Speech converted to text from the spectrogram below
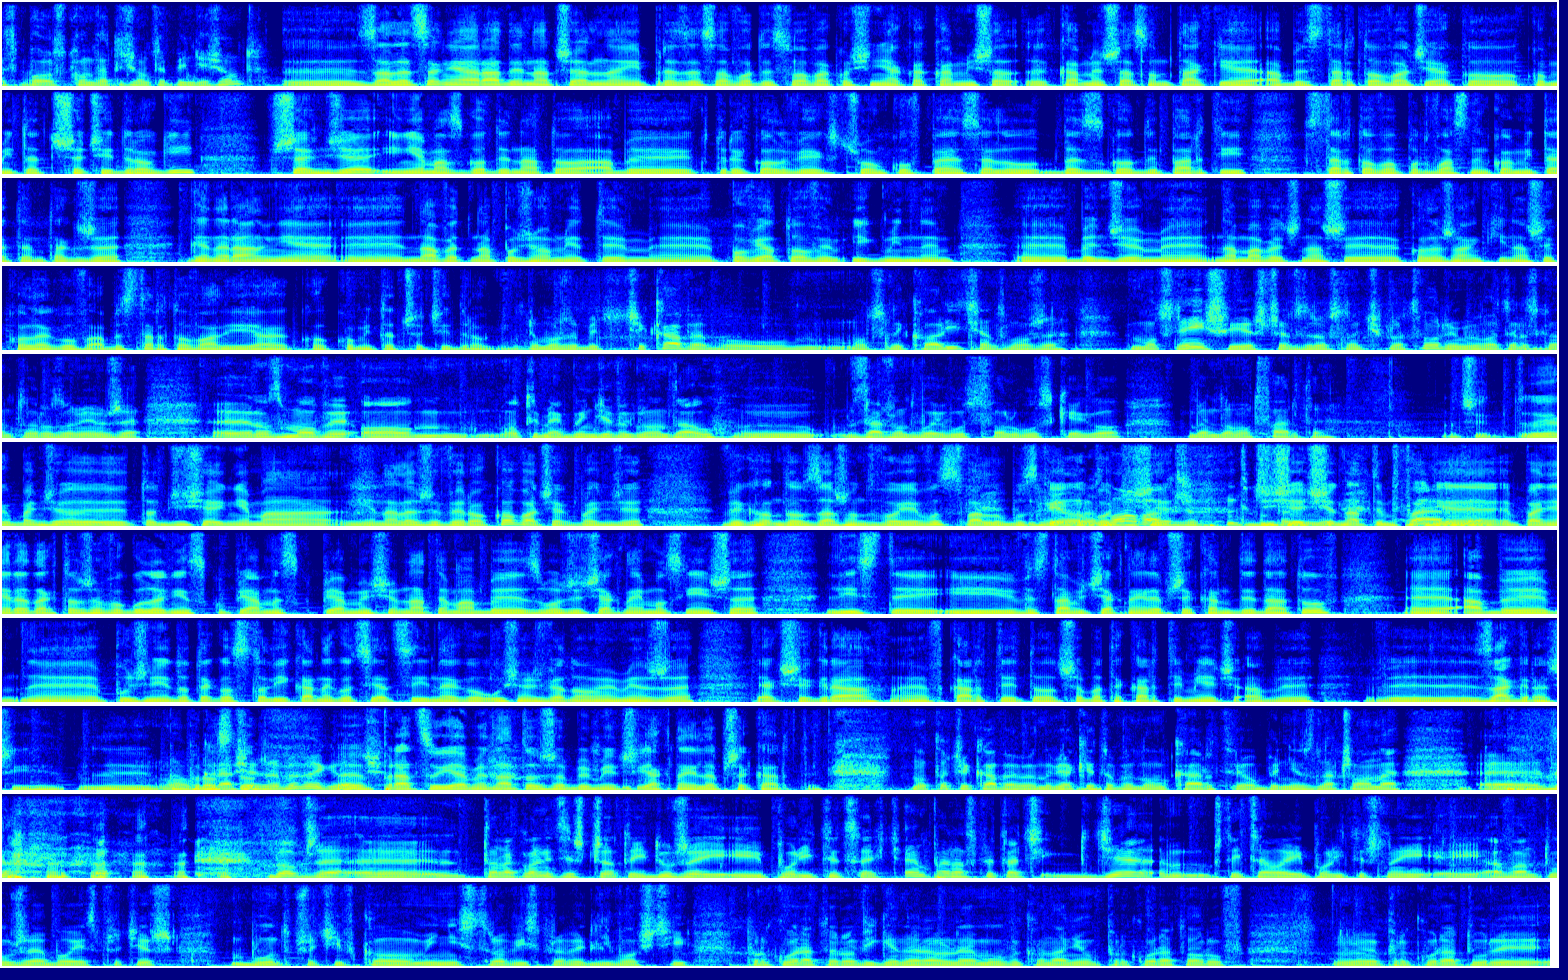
z Polską 2050? Y, Zalecenia Rady Naczelnej prezesa Władysława Kosiniaka-Kamysza Kamysza są takie, aby startować jako komitet trzeciej drogi wszędzie i nie ma zgody na to, aby którykolwiek z członków PSL-u bez zgody partii startował pod własnym komitetem. Także generalnie y, nawet na poziomie tym y, powiatowym i gminnym będziemy namawiać nasze koleżanki, naszych kolegów, aby startowali jako komitet trzeciej drogi. To może być ciekawe, bo mocny koalicjant może mocniejszy jeszcze wzrosnąć Platformy Obywatelską, to rozumiem, że e, rozmowy o, o tym, jak będzie wyglądał y, zarząd województwa lubuskiego, będą otwarte. Znaczy, to jak będzie, to dzisiaj nie ma, nie należy wyrokować, jak będzie wyglądał zarząd województwa lubuskiego, bo dzisiaj, dzisiaj się na tym, panie, panie redaktorze, w ogóle nie skupiamy. Skupiamy się na tym, aby złożyć jak najmocniejsze listy i wystawić jak najlepszych kandydatów, e, aby e, później do tego stolika negocjacyjnego usiąść. Wiadomo jest, że jak się gra e, w karty, to trzeba te karty mieć, aby zagrać i y, po No, prostu się, pracujemy na to, żeby mieć jak najlepsze karty. No to ciekawe będą, jakie to będą karty, oby nieznaczone. E, do, dobrze, e, to na koniec jeszcze o tej dużej polityce. Chciałem pana spytać, gdzie w tej całej politycznej e, awanturze, bo jest przecież bunt przeciwko ministrowi sprawiedliwości, prokuratorowi generalnemu, wykonaniu prokuratorów, prokuratury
